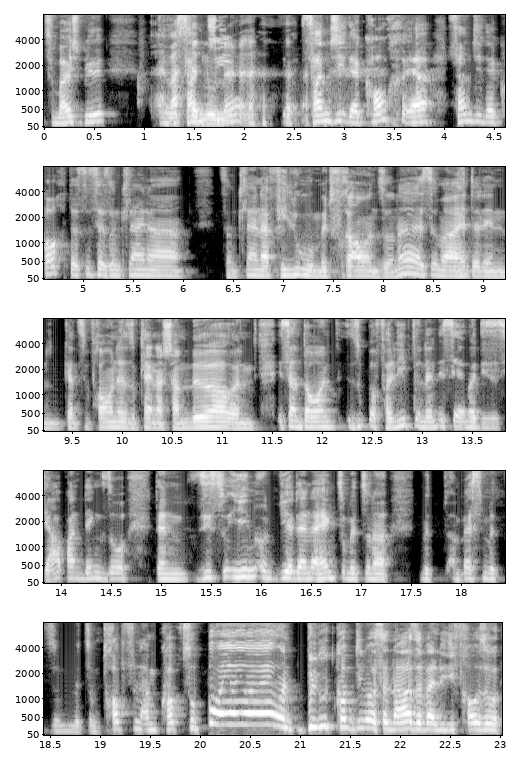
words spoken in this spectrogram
Zum Beispiel äh, Was Sanji, denn nun, ne? Sanji der Koch, ja, Sanji der Koch, das ist ja so ein kleiner, so ein kleiner Filou mit Frauen, so, ne? Ist immer hinter den ganzen Frauen so ein kleiner Charmeur und ist dann dauernd super verliebt und dann ist ja immer dieses Japan-Ding so, dann siehst du ihn und wie er dann da hängt, so mit so einer, mit, am besten mit so, mit so einem Tropfen am Kopf, so, boing, und Blut kommt ihm aus der Nase, weil die Frau so,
